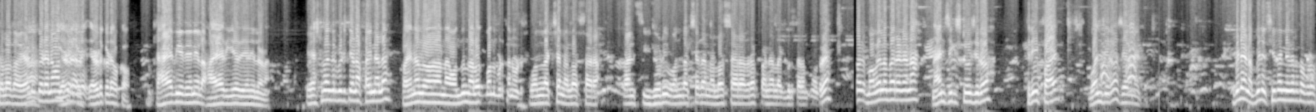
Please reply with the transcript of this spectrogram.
ಚಲೋ ಅದಾವ. ಎರಡು ಕಡೆನ ಒಂದ್ ಎರಡು ಕಡೆ? ಎರಡು ಕಡೆ ಹೋಗ್ತಾವ. ಹಾಯದ್ ಏನಿಲ್ಲ ಹಾಯಾದ ಗೀಯದ್ ಏನಿಲ್ಲ ಅಣ್ಣ. ಎಷ್ಟು ಬಂದ್ರೆ ಬಿಡ್ತೀಯಣ್ಣ ಫೈನಲ್ ಫೈನಲ್ ನಾ ಒಂದು ನಲವತ್ತು ಬಂದ್ ಬಿಡ್ತಾನೆ ನೋಡ್ರಿ. ಒಂದ್ ಲಕ್ಷ ನಲ್ವತ್ತು ಸಾವಿರ. ಫ್ರೆಂಡ್ಸ್ ಈ ಜೋಡಿ ಒಂದ್ ಲಕ್ಷದ ನಲ್ವತ್ತು ಸಾವಿರ ಆದ್ರೆ ಫೈನಲ್ ಆಗಿ ಬಿಡ್ತಾರ ಅಂತ ನೋಡ್ರಿ ಮೊಬೈಲ್ ನಂಬರ್ ಹೇಳಣ್ಣ nine six two zero three five one zero seven eight ಬಿಡೋಣ ಬಿಡಿ ಸೀದಾ ನಿಂದ್ರೆ ಬಿಡು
